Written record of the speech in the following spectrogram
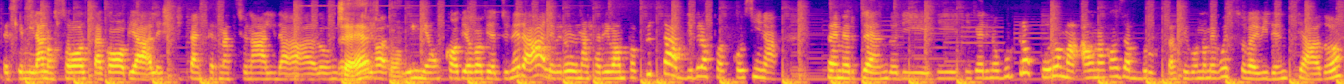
perché Milano stavolta copia le città internazionali da Londra certo. Quindi è un copia-copia generale, per Roma ci arriva un po' più tardi, però qualcosina sta emergendo di, di, di carino. Purtroppo Roma ha una cosa brutta, secondo me questo va evidenziato,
